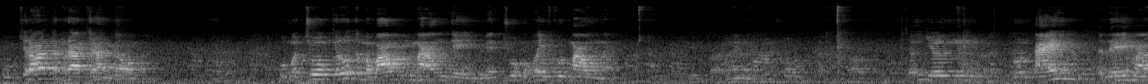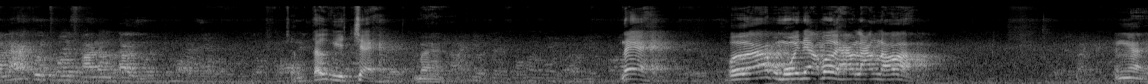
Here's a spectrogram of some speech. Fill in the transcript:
គូច្រើនតែប្រាប់ច្រើនដងពមកជួបគ្រូតែ1ម៉ោង2ម៉ោងទេមិនមែនជួប24ម៉ោងណាចឹងយើងខ្លួនឯងទៅលេមកណាគួយធ្វើស្មើនឹងទៅចឹងទៅវាចេះបាទណែធ្វើអា6នាក់មើលហៅឡើងដល់ ហ្នឹងហើយ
